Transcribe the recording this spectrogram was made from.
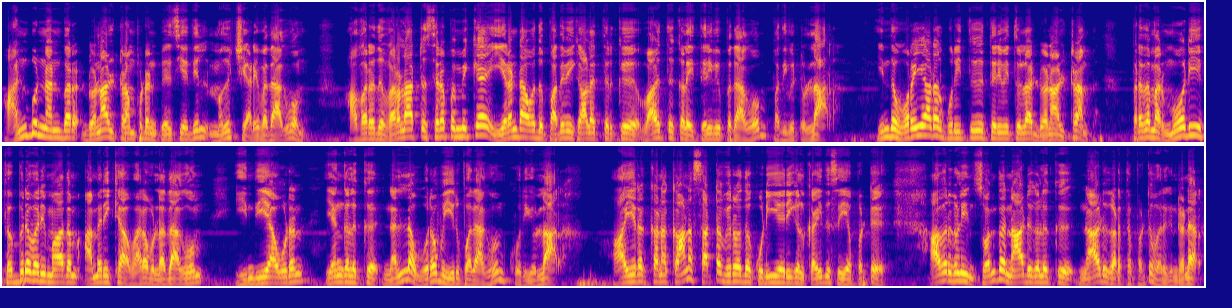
அன்பு நண்பர் டொனால்ட் ட்ரம்புடன் பேசியதில் மகிழ்ச்சி அடைவதாகவும் அவரது வரலாற்று சிறப்புமிக்க இரண்டாவது பதவி காலத்திற்கு வாழ்த்துக்களை தெரிவிப்பதாகவும் பதிவிட்டுள்ளார். இந்த உரையாடல் குறித்து தெரிவித்துள்ள டொனால்ட் ட்ரம்ப் பிரதமர் மோடி பிப்ரவரி மாதம் அமெரிக்கா வரவுள்ளதாகவும் இந்தியாவுடன் எங்களுக்கு நல்ல உறவு இருப்பதாகவும் கூறியுள்ளார். ஆயிரக்கணக்கான சட்டவிரோத குடியேறிகள் கைது செய்யப்பட்டு அவர்களின் சொந்த நாடுகளுக்கு நாடு கடத்தப்பட்டு வருகின்றனர்.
